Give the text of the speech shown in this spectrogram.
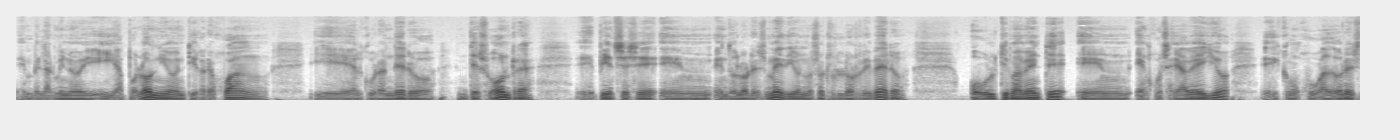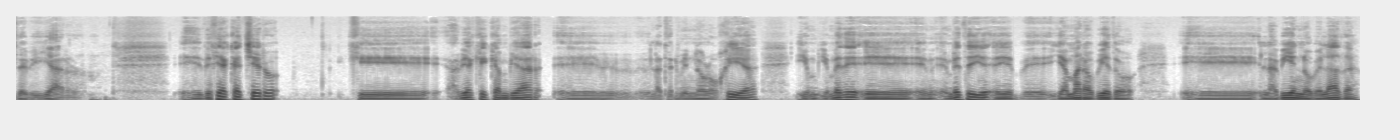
en Belarmino y, Apolonio en Tigre Juan y el curandero de su honra. Eh, piénsese en, Dolores Medio nosotros los Riveros o últimamente en, José Abello eh, con jugadores de billar decía Cachero que había que cambiar eh, la terminología y, en vez de, en, vez de llamar a Oviedo la bien novelada,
